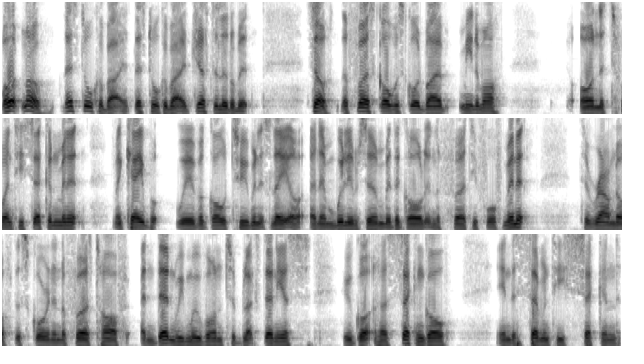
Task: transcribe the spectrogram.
Oh, no, let's talk about it. Let's talk about it just a little bit. So, the first goal was scored by Miedema on the 22nd minute. McCabe with a goal two minutes later, and then Williamson with a goal in the 34th minute to round off the scoring in the first half. And then we move on to Blackstenius, who got her second goal in the 72nd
